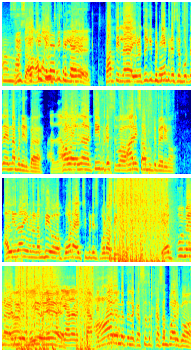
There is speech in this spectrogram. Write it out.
ஆமா. எட்டு கில்லு. பாத்தில இவனை தூக்கி இப்ப டெஸ்ட்ல போட்டுதான் என்ன பண்ணிருப்ப? அவ்வளவுதான் டீபி டெஸ்ட் வாரி சாப்பிட்டு போயிருக்கோம் அதுக்குதான் இவனை நம்பி போடா ஹெச்பி டெஸ்ட் போடா அப்படின்னு எப்பவுமே நான் எடுக்கிற முடிவு. ஆரம்பத்துல கச கசப்பா இருக்கும்.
